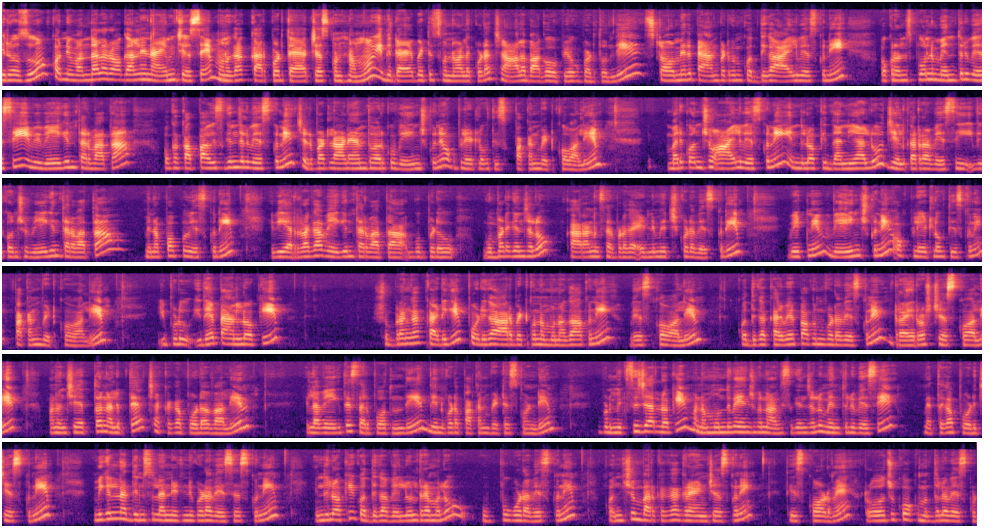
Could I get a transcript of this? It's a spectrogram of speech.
ఈరోజు కొన్ని వందల రోగాల్ని నయం చేసే మునగాకు కార్పొడి తయారు చేసుకుంటున్నాము. ఇది డయాబెటీస్ ఉన్న వాళ్ళకి కూడా చాలా బాగా ఉపయోగపడుతుంది. స్టవ్ మీద ప్యాన్ పెట్టుకుని కొద్దిగా ఆయిల్ వేసుకుని ఒక రెండు స్పూన్లు మెంతులు వేసి ఇవి వేగిన తర్వాత ఒక కప్ అవిసి గింజలు వేసుకుని చిటపట్లు ఆడేంత వరకు వేయించుకుని ఒక ప్లేట్లోకి తీసుకు పక్కన పెట్టుకోవాలి. మరి కొంచెం ఆయిల్ వేసుకుని ఇందులోకి ధనియాలు జీలకర్ర వేసి ఇవి కొంచెం వేగిన తర్వాత మినపప్పు వేసుకుని ఇవి ఎర్రగా వేగిన తర్వాత గుప్పెడు గుమ్మడి గింజలు కారానికి సరిపడగా ఎండుమిర్చి కూడా వేసుకుని వీటిని వేయించుకుని ఒక ప్లేట్లోకి తీసుకుని పక్కన పెట్టుకోవాలి. ఇప్పుడు ఇదే ప్యాన్లోకి శుభ్రంగా కడిగి పొడిగా ఆరబెట్టుకున్న మునగాకుని వేసుకోవాలి. కొద్దిగా కరివేపాకును కూడా వేసుకుని డ్రై రోస్ట్ చేసుకోవాలి. మనం చేత్తో నలిపితే చక్కగా పొడవాలి ఇలా వేగితే సరిపోతుంది. దీన్ని కూడా పక్కన పెట్టేసుకోండి. ఇప్పుడు మిక్సీ జార్లోకి మనం ముందు వేయించుకున్న అవిసి గింజలు మెంతులు వేసి మెత్తగా పొడి చేసుకుని మిగిలిన దినుసులన్నిటిని కూడా వేసేసుకుని ఇందులోకి కొద్దిగా వెల్లుల్లి రెమ్మలు ఉప్పు కూడా వేసుకుని కొంచెం బరకగా గ్రైండ్ చేసుకుని తీసుకోవడమే. రోజుకు ఒక ముద్దలో వేసుకుంటే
